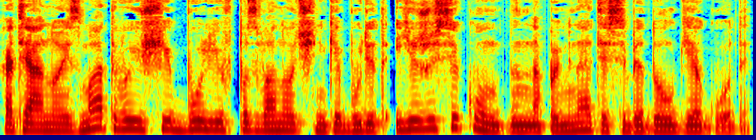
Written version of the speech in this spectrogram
хотя оно изматывающей болью в позвоночнике будет ежесекундно напоминать о себе долгие годы.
